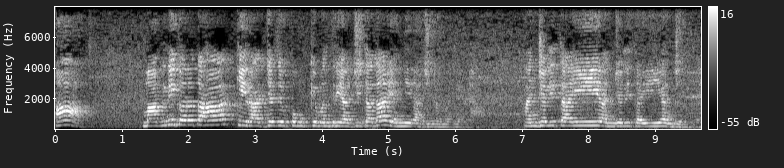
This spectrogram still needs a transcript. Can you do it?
आत मागणी करत आहात की राज्याचे उपमुख्यमंत्री अजितदादा यांनी राजीनामा द्यावा. अंजली ताई अंजली ताई अंजली ताई.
